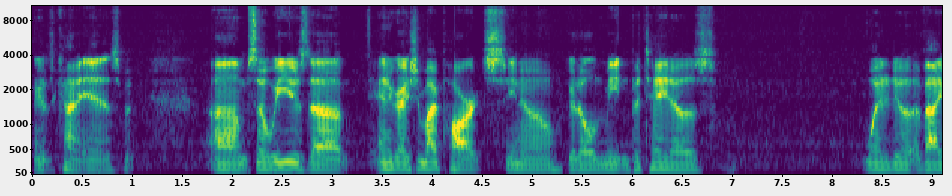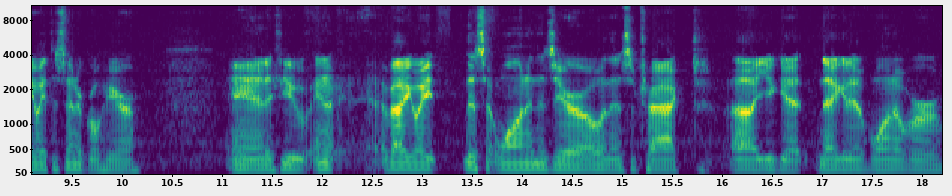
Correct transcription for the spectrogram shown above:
It kind of is, but um, so we used uh, integration by parts, you know, good old meat and potatoes way to do evaluate this integral here. And if you evaluate this at 1 and then 0 and then subtract, uh, you get negative 1 over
